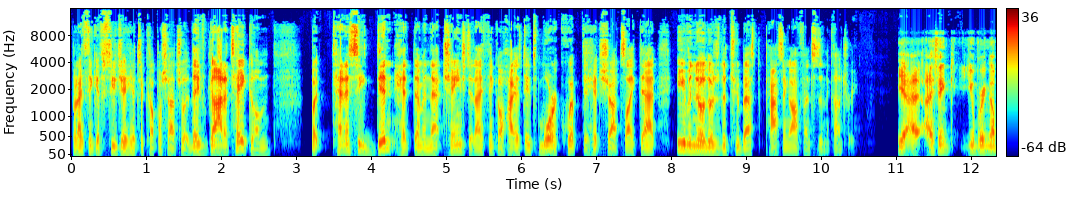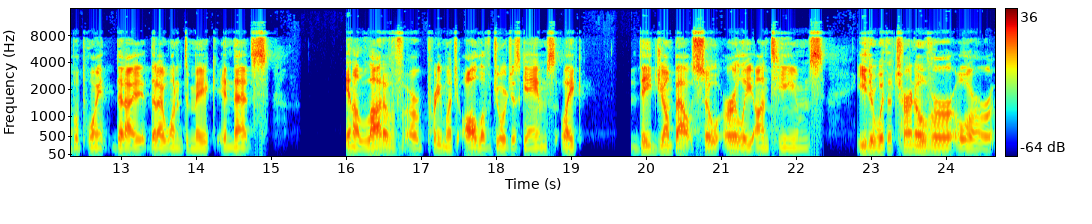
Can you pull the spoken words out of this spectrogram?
but I think if CJ hits a couple shots early, they've got to take them but Tennessee didn't hit them, and that changed it. I think Ohio State's more equipped to hit shots like that, even though those are the two best passing offenses in the country. Yeah, I think you bring up a point that I that I wanted to make, and that's in a lot of or pretty much all of Georgia's games, like they jump out so early on teams, either with a turnover or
